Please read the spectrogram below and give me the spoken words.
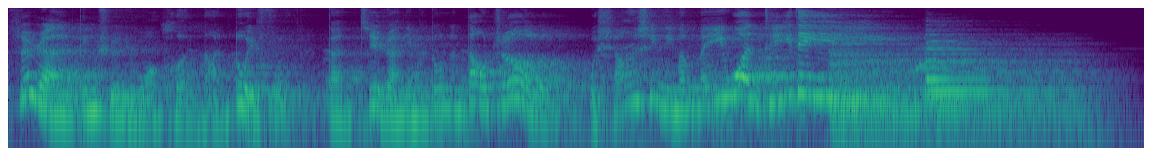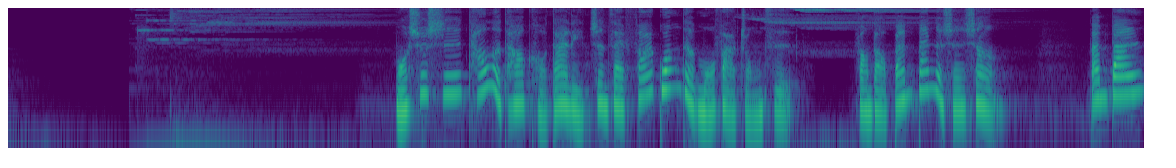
虽然冰雪女王很难对付。但既然你们都能到这了，我相信你们没问题的。魔术师掏了掏口袋里正在发光的魔法种子，放到斑斑的身上。斑斑、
